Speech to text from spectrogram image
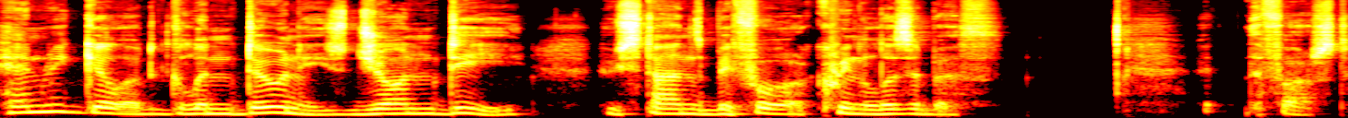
Henry Gillard Glindoni's John Dee, who stands before Queen Elizabeth the first.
